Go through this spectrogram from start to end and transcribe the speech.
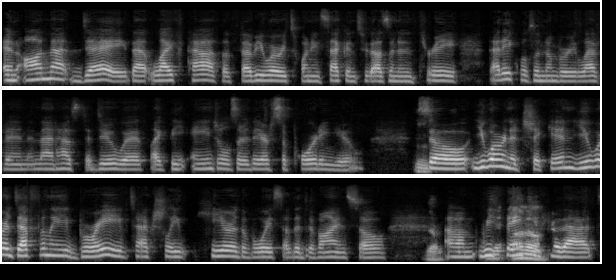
and on that day that life path of february 22nd 2003 that equals a number 11 and that has to do with like the angels are there supporting you. Mm. so you weren't a chicken. You were definitely brave to actually hear the voice of the divine. So yep. um, we thank you for that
